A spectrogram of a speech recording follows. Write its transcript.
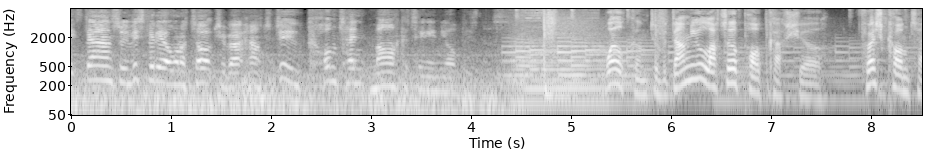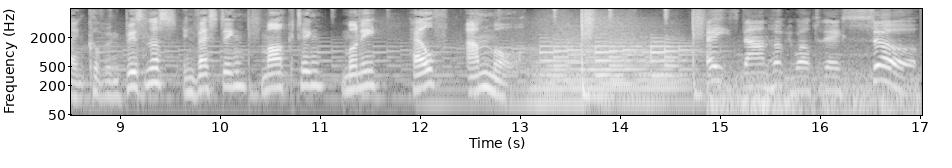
Hey, it's Dan. So in this video I want to talk to you about how to do content marketing in your business. Welcome to the Daniel Latto Podcast Show. Fresh content covering business, investing, marketing, money, health and more. Hey, it's Dan. Hope you're well today. So,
